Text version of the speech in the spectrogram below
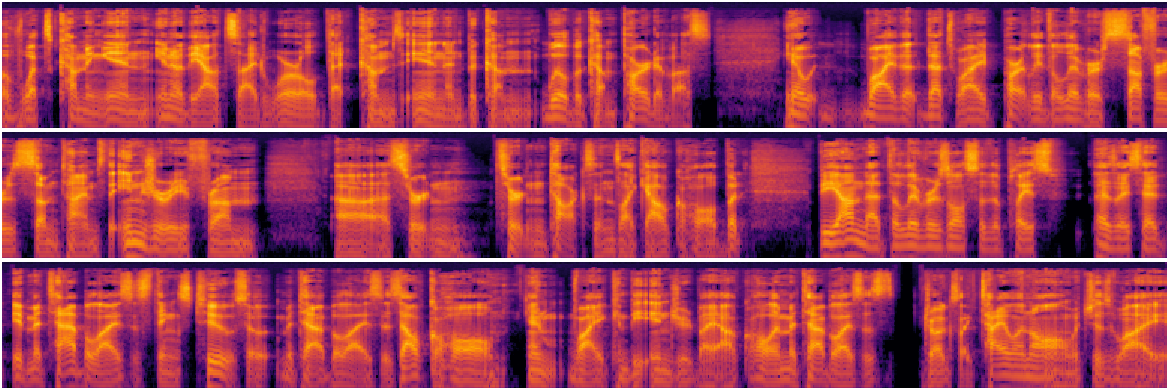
of what's coming in you know the outside world that comes in and become will become part of us you know why the, that's why partly the liver suffers sometimes the injury from uh, certain certain toxins like alcohol but beyond that the liver is also the place as i said it metabolizes things too so it metabolizes alcohol and why it can be injured by alcohol it metabolizes drugs like tylenol which is why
